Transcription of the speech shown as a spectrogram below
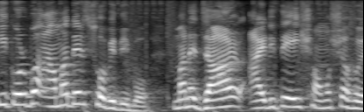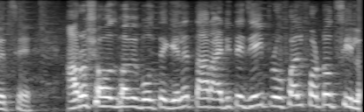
কি করব? আমাদের ছবি দিব। মানে যার আইডিতে এই সমস্যা হয়েছে। আরও সহজভাবে বলতে গেলে তার আইডিতে যেই প্রোফাইল ফটো ছিল,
